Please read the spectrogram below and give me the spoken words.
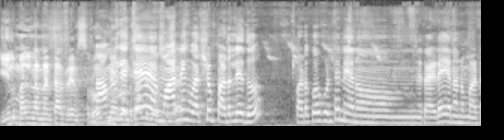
వీళ్ళు మళ్ళీ నన్ను అంటారు ఫ్రెండ్స్ రోజు మామూలుగా అయితే. మార్నింగ్ వర్షం పడలేదు. పడుకోకుంటే నేను రెడీ అయ్యాను అనమాట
